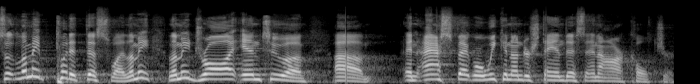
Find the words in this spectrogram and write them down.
So let me put it this way. Let me, let me draw it into a, uh, an aspect where we can understand this in our culture.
